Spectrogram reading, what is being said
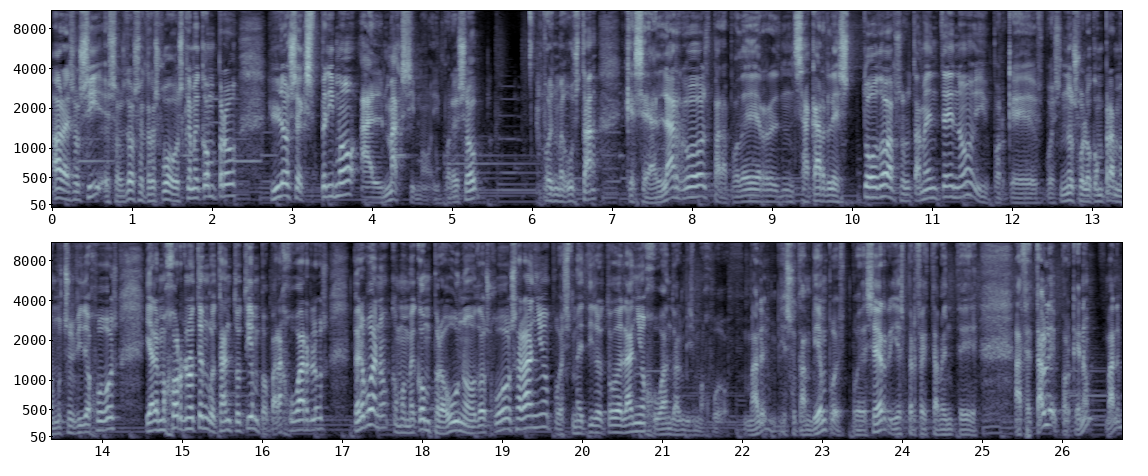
Ahora eso sí, esos dos o tres juegos que me compro los exprimo al máximo y por eso pues me gusta que sean largos para poder sacarles todo absolutamente, ¿no? Y porque pues no suelo comprarme muchos videojuegos y a lo mejor no tengo tanto tiempo para jugarlos, pero bueno, como me compro uno o dos juegos al año, pues me tiro todo el año jugando al mismo juego, ¿vale? Y eso también pues puede ser y es perfectamente aceptable, ¿por qué no? ¿Vale?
